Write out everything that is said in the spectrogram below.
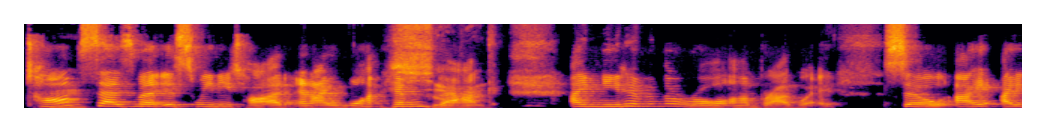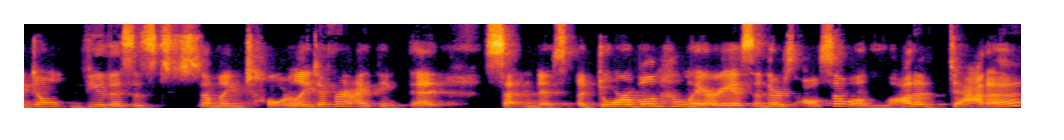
Thom mm. Sesma is Sweeney Todd and I want him so back. Good. I need him in the role on Broadway. So I I don't view this as something totally different. I think that Sutton is adorable and hilarious and there's also a lot of data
